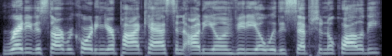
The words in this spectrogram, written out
Ready to start recording your podcast in audio and video with exceptional quality?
